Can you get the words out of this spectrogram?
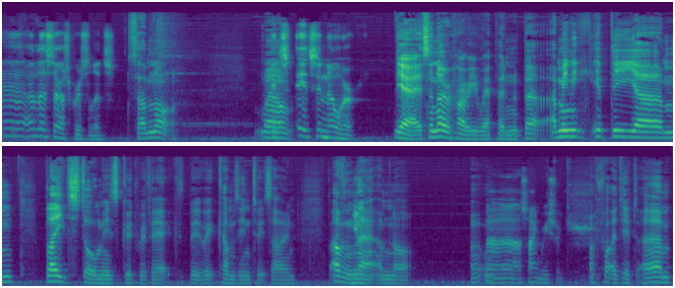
Uh, unless there's chrysalids. So I'm not. Well, it's it's in no hurry. Yeah, it's a no hurry weapon, but I mean, if the um, blade storm is good with it, it it comes into its own. But other than that, I'm not. Oh, Uh, assign research. I thought I did. Um,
